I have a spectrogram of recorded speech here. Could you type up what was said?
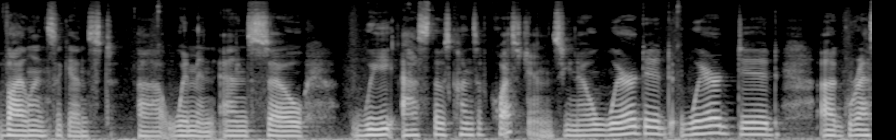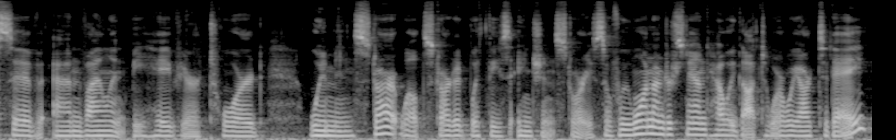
violence against uh, women. And so we ask those kinds of questions. You know, where did where did aggressive and violent behavior toward women start? Well, it started with these ancient stories. So if we want to understand how we got to where we are today,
